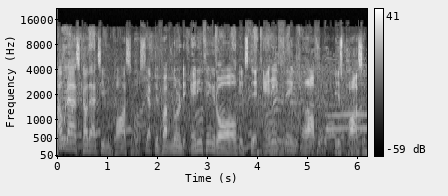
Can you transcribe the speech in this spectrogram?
I would ask how that's even possible. Except if I've learned anything at all, it's that anything awful is possible.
